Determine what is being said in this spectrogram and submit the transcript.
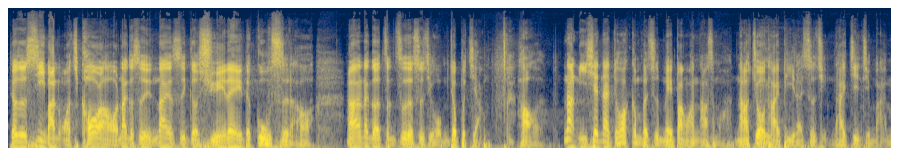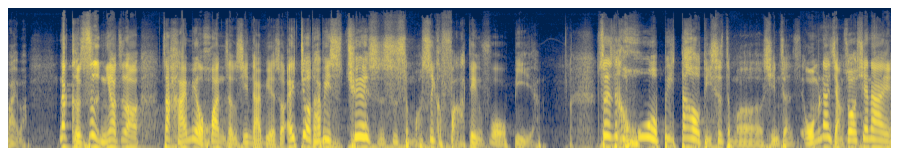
就是细版往抠了哈，那个是那个是一个血泪的故事了哈，然后那个政治的事情我们就不讲。好，那你现在的话根本是没办法拿什么拿旧台币来事情来进行买卖嘛。那可是你要知道，在还没有换成新台币的时候，哎，旧台币是确实是什么？是一个法定货币啊。所以这个货币到底是怎么形成？我们在讲说，现在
